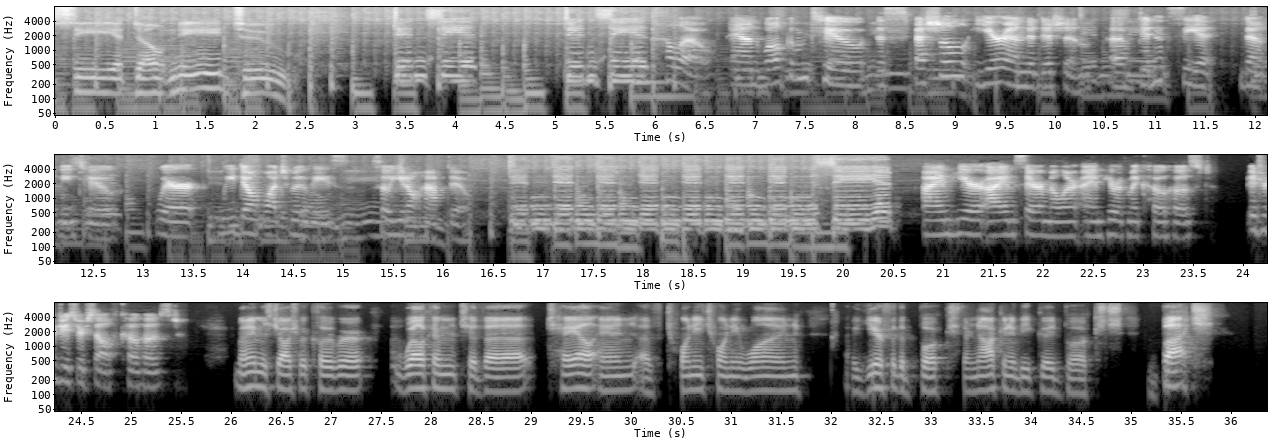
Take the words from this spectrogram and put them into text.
see it, don't need to. Didn't see it, didn't see it. Hello, and welcome to the special year end edition of Didn't See It, Don't Need to, where we don't watch movies, so you don't have to. Didn't, didn't, didn't, didn't, didn't, didn't, didn't see it. I am here. I am Sarah Miller. I am here with my co host. Introduce yourself, co host. My name is Joshua Clover. Welcome to the tail end of 2021, a year for the books. They're not going to be good books, but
